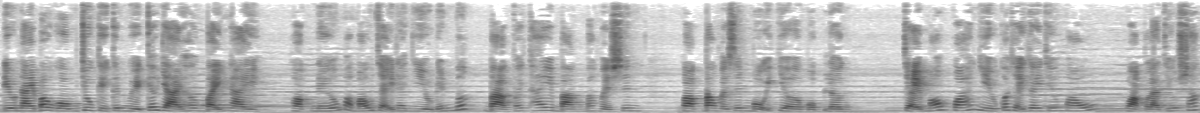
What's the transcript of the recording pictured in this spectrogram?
điều này bao gồm chu kỳ kinh nguyệt kéo dài hơn 7 ngày hoặc nếu mà máu chảy ra nhiều đến mức bạn phải thay bằng băng vệ sinh hoặc băng vệ sinh mỗi giờ một lần. Chảy máu quá nhiều có thể gây thiếu máu hoặc là thiếu sắt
